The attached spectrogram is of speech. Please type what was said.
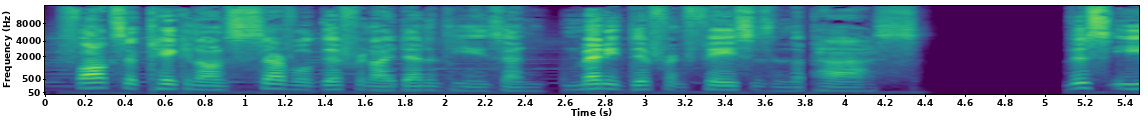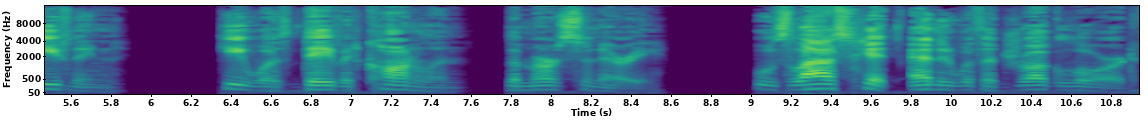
Fox had taken on several different identities and many different faces in the past. This evening, he was David Conlon, the mercenary, whose last hit ended with a drug lord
